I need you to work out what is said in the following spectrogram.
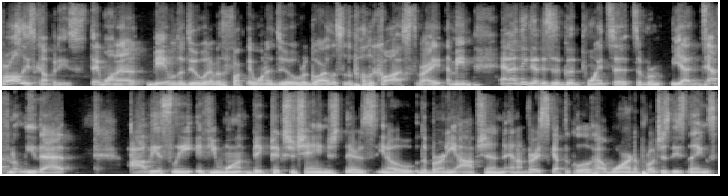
for all these companies. They want to be able to do whatever the fuck they want to do, regardless of the public cost, right? I mean, and I think that this is a good point to to yeah, definitely that. Obviously, if you want big picture change, there's you know the Bernie option, and I'm very skeptical of how Warren approaches these things.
